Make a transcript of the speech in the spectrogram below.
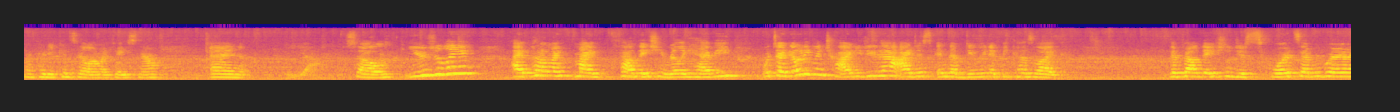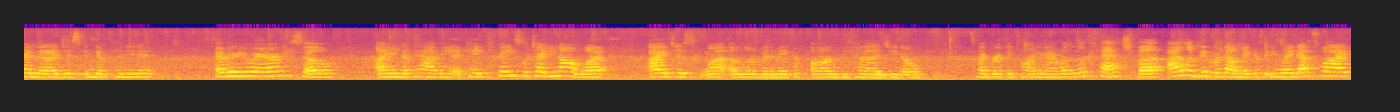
I'm pretty concealer on my face now. And yeah. So usually I put on my, my foundation really heavy, which I don't even try to do that. I just end up doing it because like the foundation just squirts everywhere and then I just end up putting it everywhere. So I end up having a cake face, which I do not want. I just want a little bit of makeup on because, you know, it's my birthday party and I want to look fetch, but I look good without makeup anyway. That's why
